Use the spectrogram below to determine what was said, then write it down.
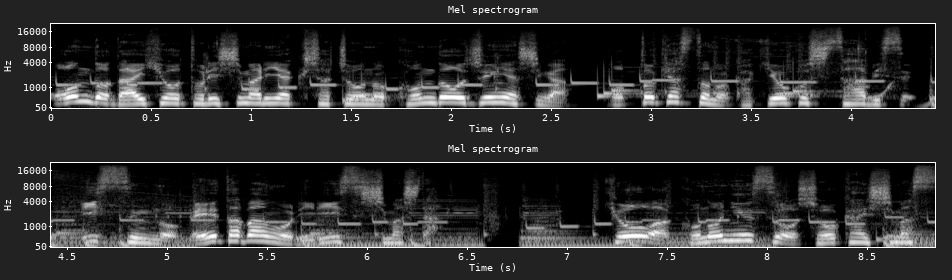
オンド代表取締役社長の近藤淳也氏がポッドキャストの書き起こしサービス LISTEN のベータ版をリリースしました。今日はこのニュースを紹介します。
